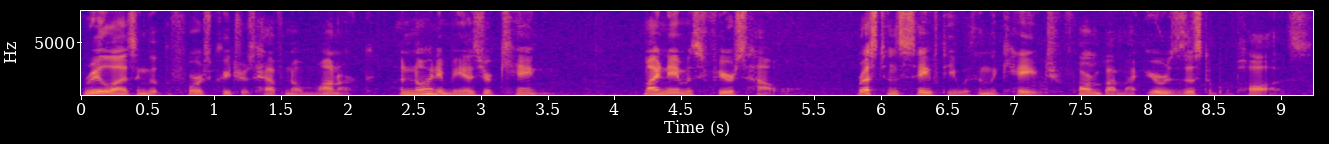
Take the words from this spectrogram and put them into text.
realizing that the forest creatures have no monarch, anointed me as your king. My name is Fierce Howl. Rest in safety within the cage formed by my irresistible paws.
